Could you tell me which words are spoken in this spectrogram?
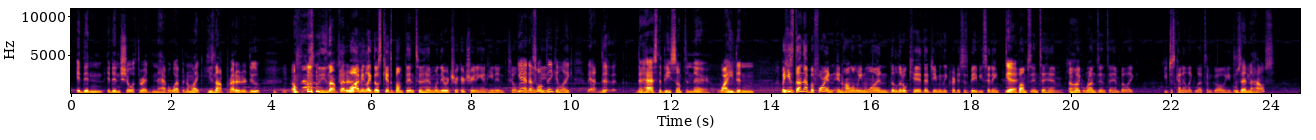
it didn't it didn't show a threat, didn't have a weapon. I'm like, he's not predator, dude. he's not predator. Well, I mean, like those kids bumped into him when they were trick or treating, and he didn't kill them. yeah, that's Like, what I'm he- thinking. Like, that, there, there has to be something there. Why he didn't? But he's done that before in, in Halloween one. The little kid that Jamie Lee Curtis is babysitting Yeah, bumps into him. He Uh-huh. like runs into him, but like he just kind of like lets him go. He just, was that in the know- house?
